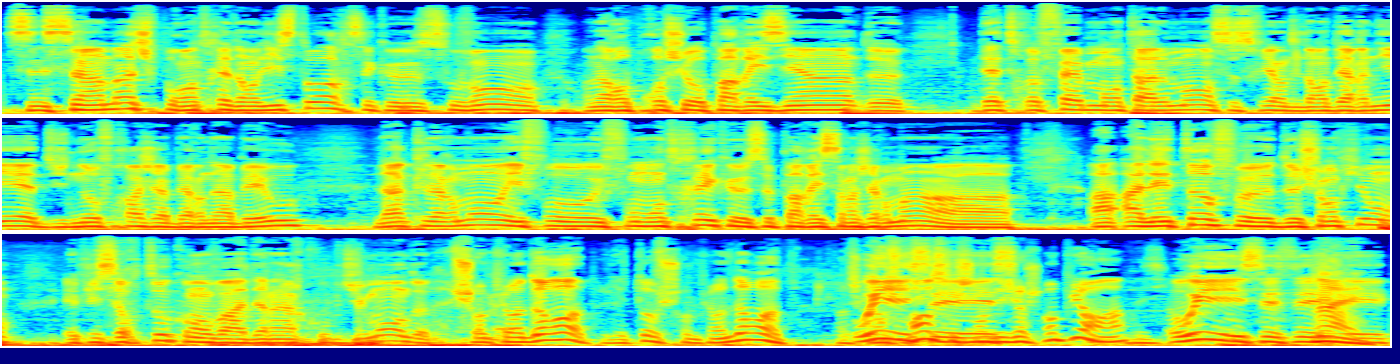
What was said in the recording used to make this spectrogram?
c'est un match pour entrer dans l'histoire. C'est que souvent, on a reproché aux Parisiens de d'être faibles mentalement. On se souvient de l'an dernier, du naufrage à Bernabeu. Là, clairement, il faut, il faut montrer que ce Paris Saint-Germain a, a, a l'étoffe de champion. Et puis surtout, quand on va à la dernière Coupe du Monde. Champion d'Europe, l'étoffe champion d'Europe. Parce Oui, qu'en France, c'est- ils sont déjà champions. Hein. Oui, c'était, Ouais.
